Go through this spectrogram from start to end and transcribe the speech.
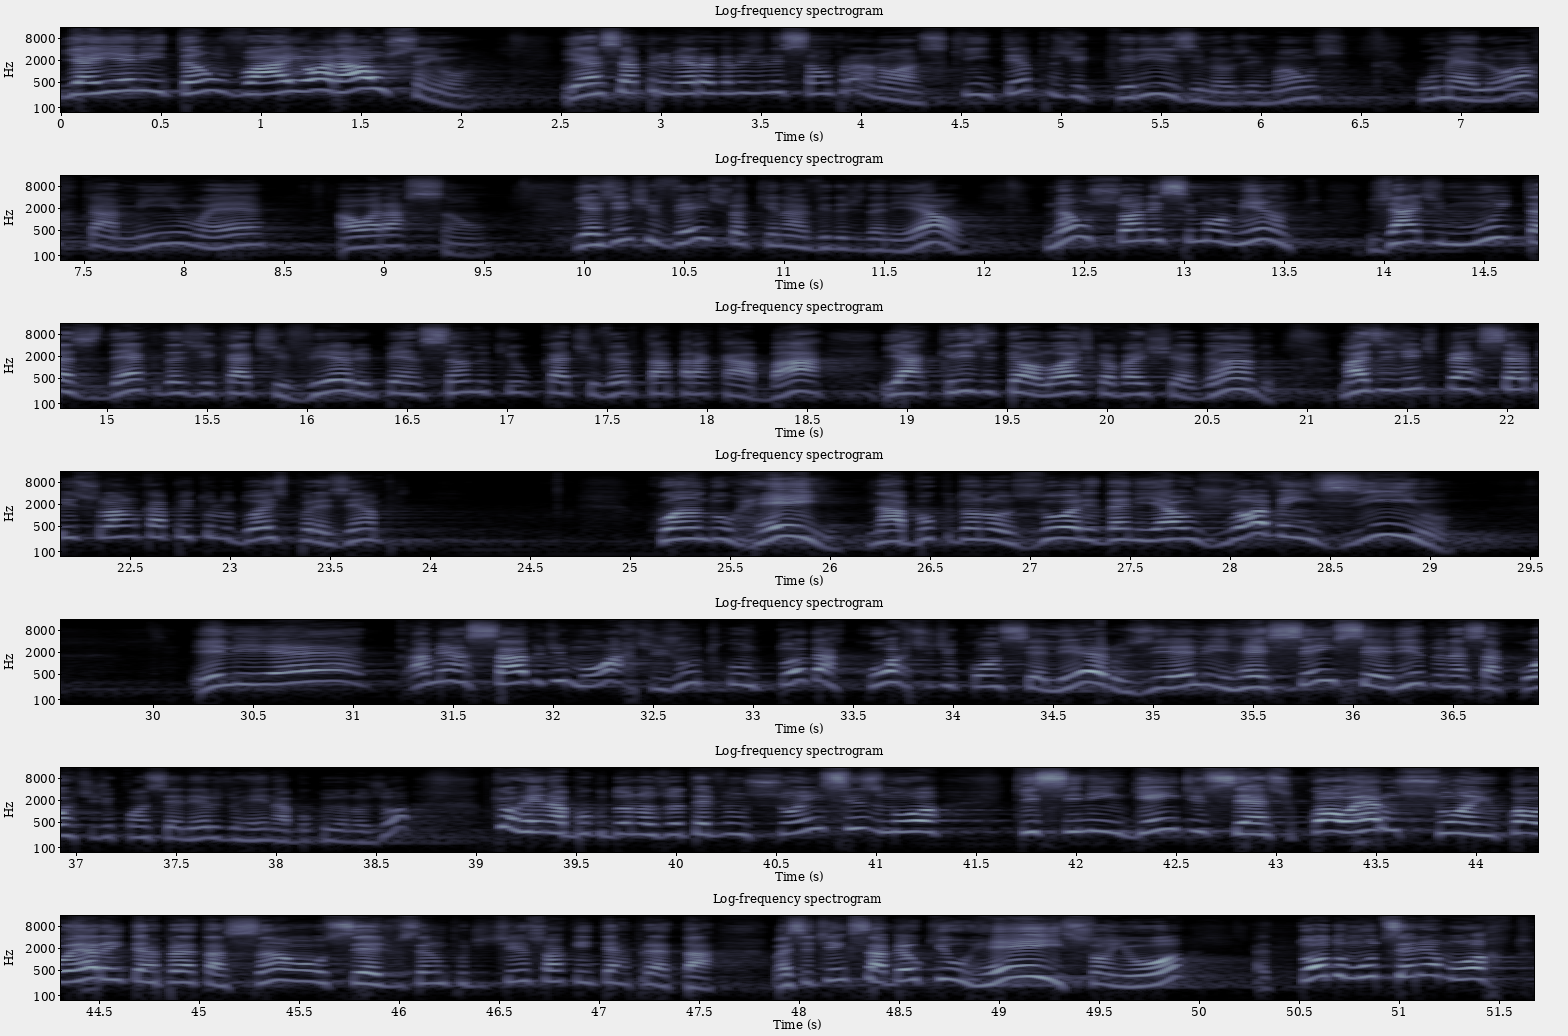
E aí ele então vai orar ao Senhor. E essa é a primeira grande lição para nós, que em tempos de crise, meus irmãos, o melhor caminho é a oração. E a gente vê isso aqui na vida de Daniel, não só nesse momento, já de muitas décadas de cativeiro e pensando que o cativeiro está para acabar e a crise teológica vai chegando, mas a gente percebe isso lá no capítulo 2, por exemplo, quando o rei Nabucodonosor e Daniel, jovenzinho, ele é ameaçado de morte, junto com toda a corte de conselheiros, e ele recém-inserido nessa corte de conselheiros do rei Nabucodonosor, porque o rei Nabucodonosor teve um sonho e cismou que se ninguém dissesse qual era o sonho, qual era a interpretação, ou seja, você não podia, tinha só que interpretar, mas você tinha que saber o que o rei sonhou, todo mundo seria morto.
